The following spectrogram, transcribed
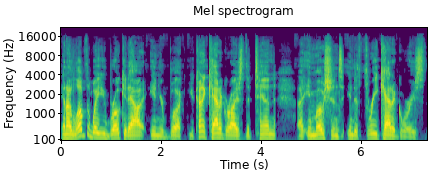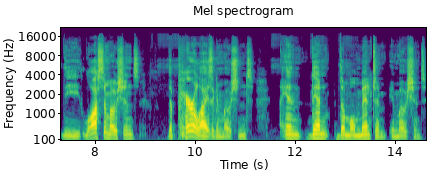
and I love the way you broke it out in your book. You kind of categorized the 10 uh, emotions into three categories the loss emotions the paralyzing emotions and then the momentum emotions.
